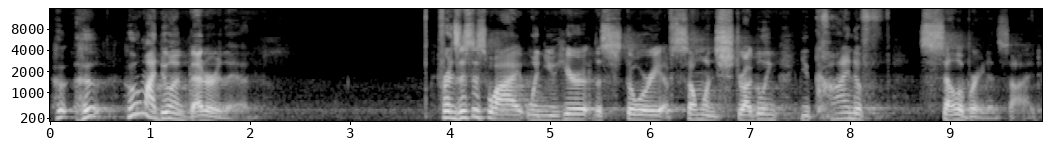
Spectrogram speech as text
who, who, who am I doing better than? Friends, this is why when you hear the story of someone struggling, you kind of celebrate inside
